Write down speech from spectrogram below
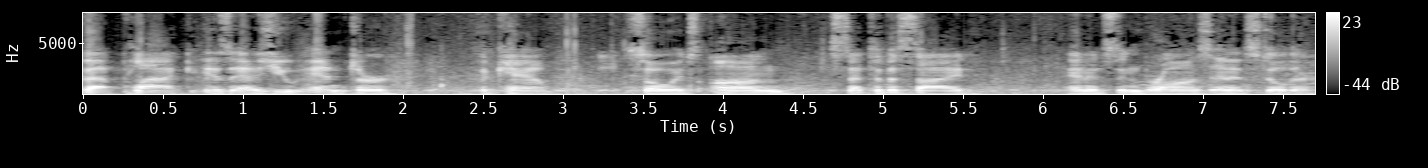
That plaque is as you enter the camp. So it's on, set to the side, and it's in bronze, and it's still there.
